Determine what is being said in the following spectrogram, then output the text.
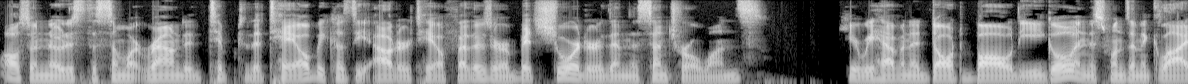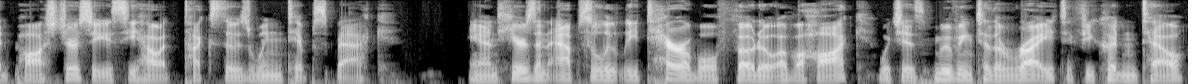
Also notice the somewhat rounded tip to the tail because the outer tail feathers are a bit shorter than the central ones. Here we have an adult bald eagle, and this one's in a glide posture, so you see how it tucks those wingtips back. And here's an absolutely terrible photo of a hawk, which is moving to the right, if you couldn't tell.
